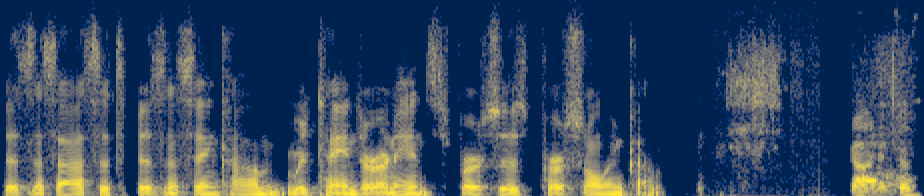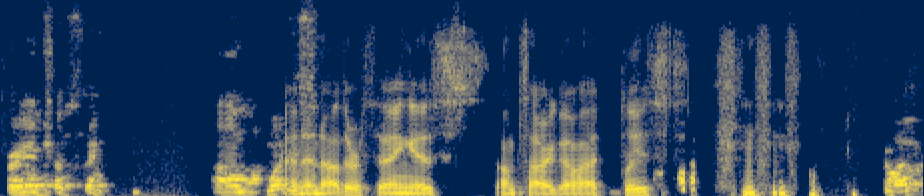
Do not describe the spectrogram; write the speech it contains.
business assets, business income, retained earnings versus personal income. Got it. That's very interesting. Um, and is... another thing is, I'm sorry, go ahead, please. go ahead.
